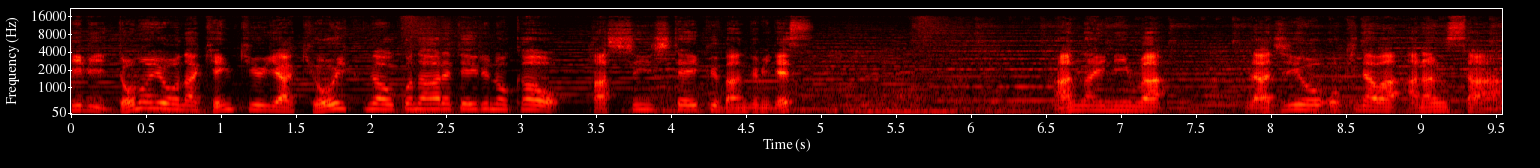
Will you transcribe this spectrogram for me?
日々どのような研究や教育が行われているのかを発信していく番組です。案内人はラジオ沖縄アナウンサ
